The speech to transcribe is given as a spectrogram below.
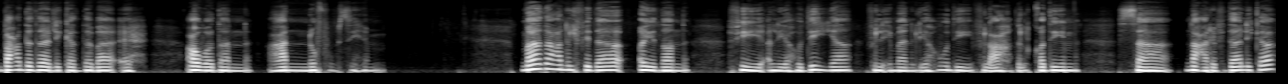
بعد ذلك الذبائح عوضا عن نفوسهم. ماذا عن الفداء أيضا في اليهودية في الإيمان اليهودي في العهد القديم؟ سنعرف ذلك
